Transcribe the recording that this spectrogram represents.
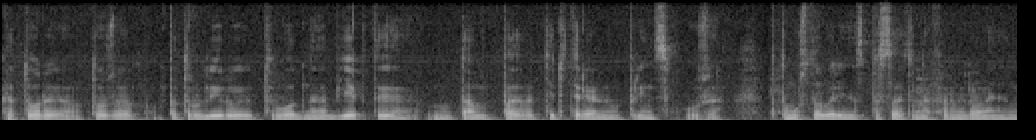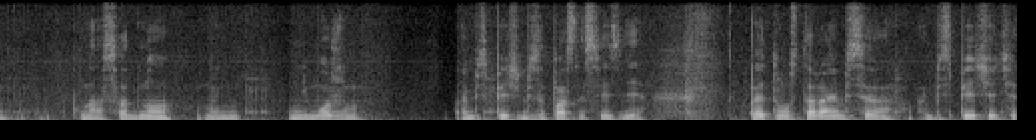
которые тоже патрулируют водные объекты, ну, там по территориальному принципу уже. Потому что аварийно-спасательное формирование у нас одно, мы не можем обеспечить безопасность везде. Поэтому стараемся обеспечить э,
